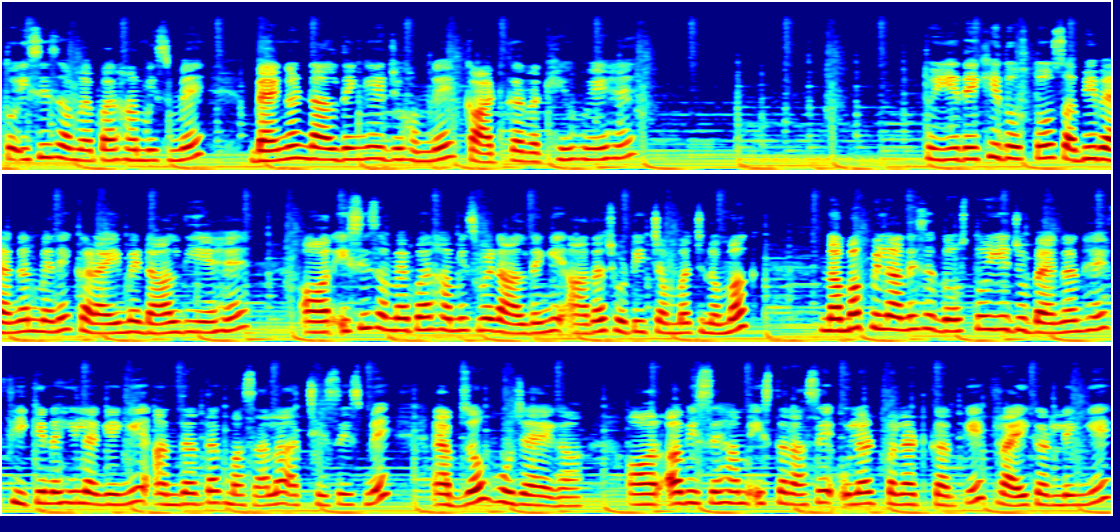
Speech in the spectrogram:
तो इसी समय पर हम इसमें बैंगन डाल देंगे जो हमने काट कर रखे हुए हैं। तो ये देखिए दोस्तों, सभी बैंगन मैंने कढ़ाई में डाल दिए हैं और इसी समय पर हम इसमें डाल देंगे आधा छोटी चम्मच नमक। नमक मिलाने से दोस्तों, ये जो बैंगन है, फीके नहीं लगेंगे, अंदर तक मसाला अच्छे से इसमें एब्जॉर्ब हो जाएगा। और अब इसे हम इस तरह से उलट पलट करके फ्राई कर लेंगे।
